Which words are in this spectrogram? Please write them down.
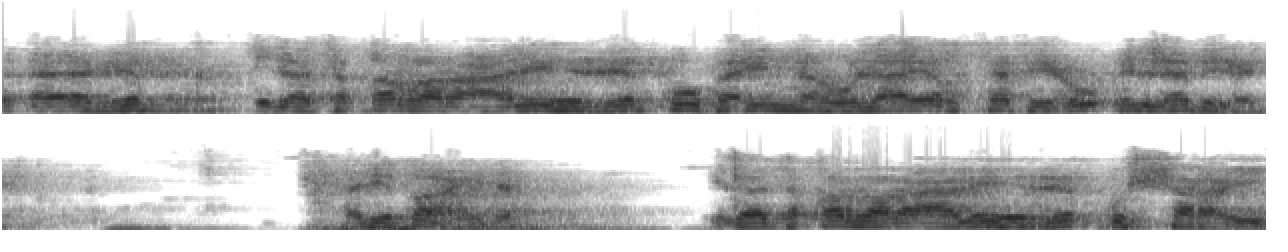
الرق إذا تقرر عليه الرق فإنه لا يرتفع إلا بالعتق. هذه قاعدة. إذا تقرر عليه الرق الشرعي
